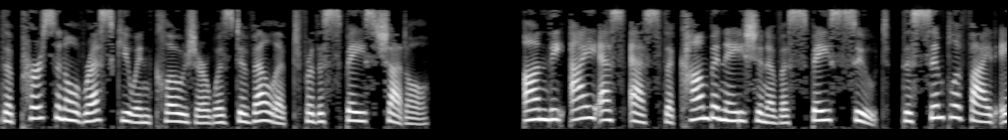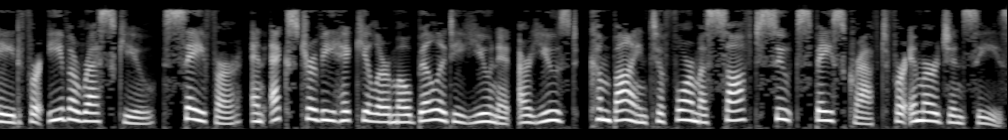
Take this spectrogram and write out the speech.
The personal rescue enclosure was developed for the Space Shuttle. On the ISS the combination of a space suit, the simplified aid for EVA rescue SAFER, and extravehicular mobility unit are used, combined to form a soft suit spacecraft for emergencies.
